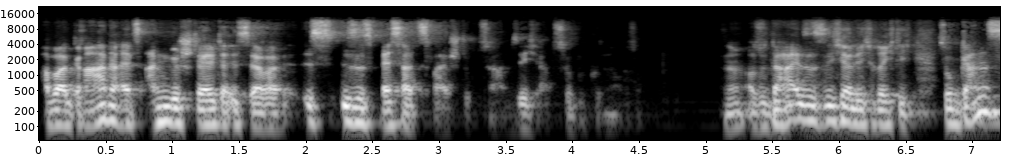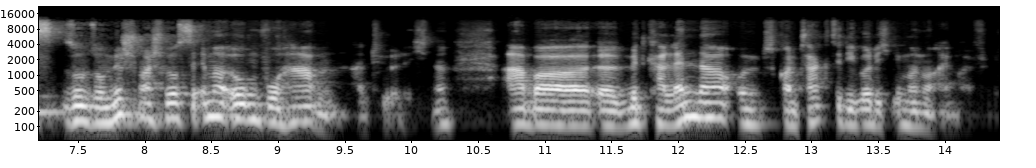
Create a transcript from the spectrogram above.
Aber gerade als Angestellter ist, ja, ist, ist es besser, zwei Stück zu haben, sehe ich absolut genauso. Ne? Also da ist es sicherlich richtig. So ganz, so, so Mischmasch wirst du immer irgendwo haben, natürlich. Ne? Aber äh, mit Kalender und Kontakte, die würde ich immer nur einmal pflegen.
